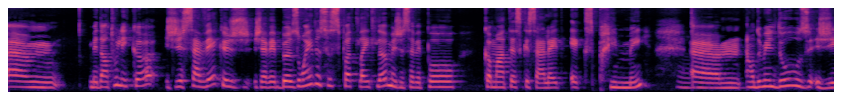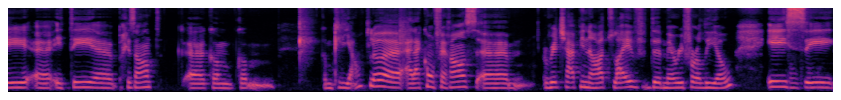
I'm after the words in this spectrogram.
Euh, mais dans tous les cas, je savais que j'avais besoin de ce spotlight-là, mais je savais pas comment est-ce que ça allait être exprimé. Hmm. Euh, en 2012, j'ai euh, été présente comme, comme comme cliente là, euh, à la conférence euh, Rich Happy Not Live de Mary for Leo. Et c'est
